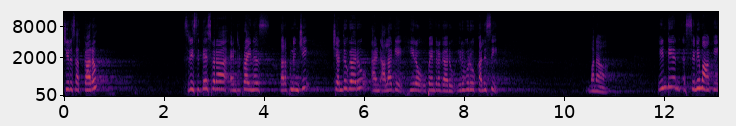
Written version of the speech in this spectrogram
చిరు సత్కారం. శ్రీ సిద్ధేశ్వర ఎంటర్ప్రైనర్స్ తరపు నుంచి చందు గారు అండ్ అలాగే హీరో ఉపేంద్ర గారు ఇరువురు కలిసి మన ఇండియన్ సినిమాకి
